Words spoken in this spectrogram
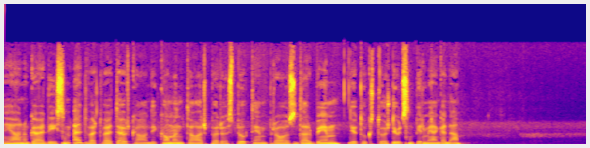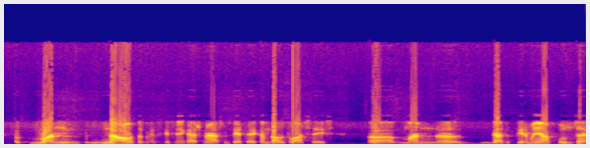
Jā, nu gaidīsim. Edvards, vai tev ir kādi komentāri par spilgtiem prozu darbiem 2021. gadā? Man nav, tāpēc es vienkārši neesmu pietiekami daudz lasījis. Uh, man uh, gada pirmajā pusē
